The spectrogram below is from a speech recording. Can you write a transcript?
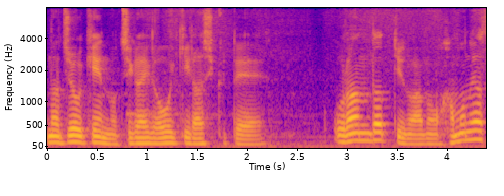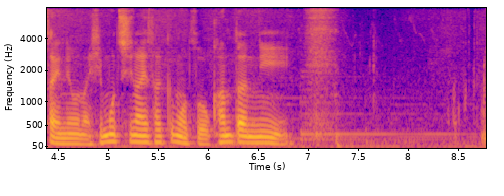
な条件の違いが大きいらしくてオランダっていうのはあの葉物野菜のような日持ちしない作物を簡単にあ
